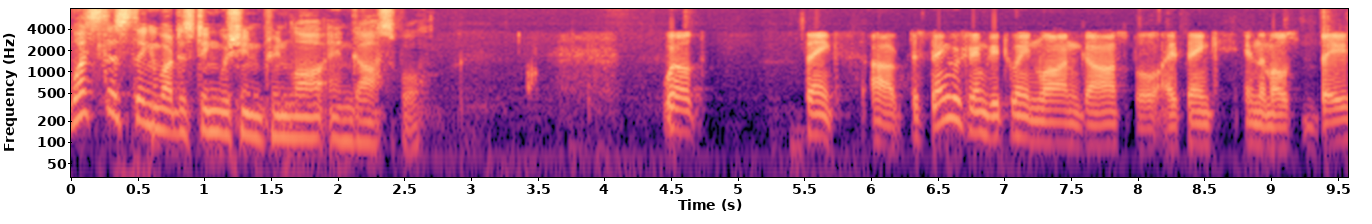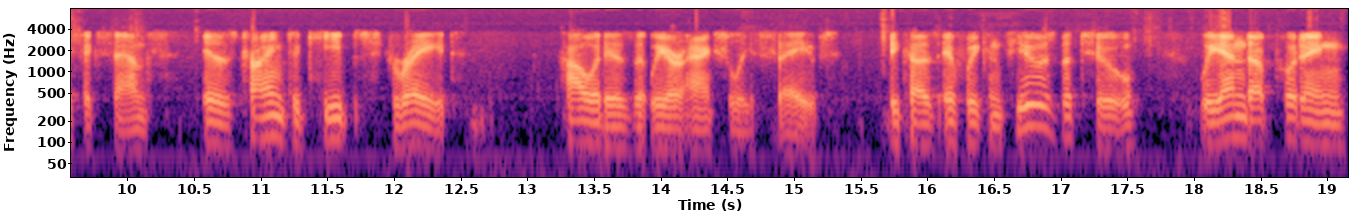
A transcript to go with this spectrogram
What's this thing about distinguishing between law and gospel? Well, thanks. Uh, distinguishing between law and gospel, I think, in the most basic sense, is trying to keep straight how it is that we are actually saved. Because if we confuse the two, we end up putting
